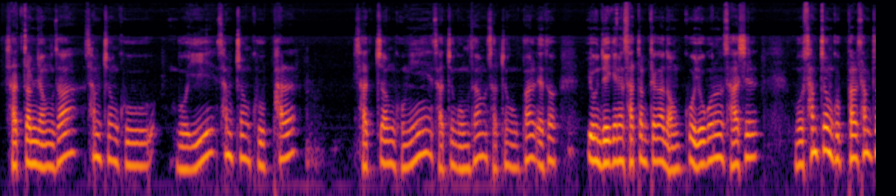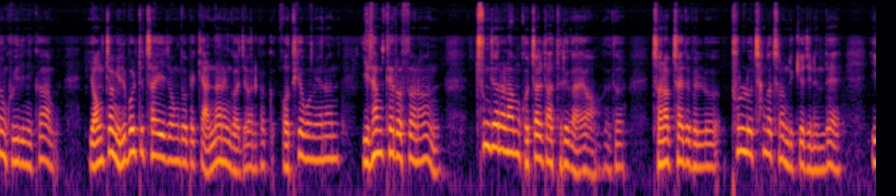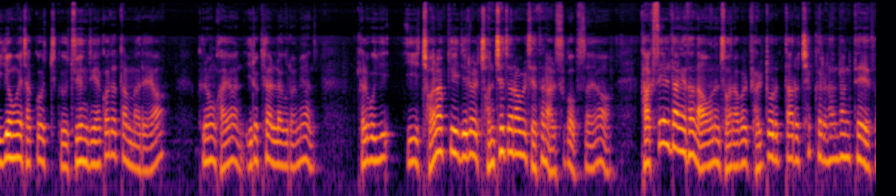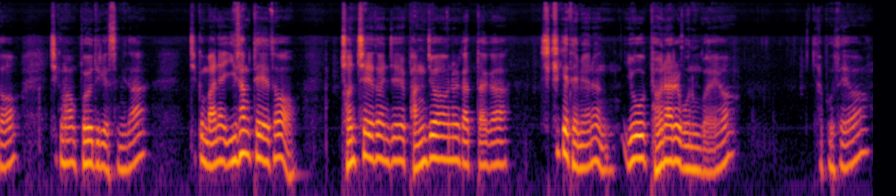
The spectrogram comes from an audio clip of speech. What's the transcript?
4.04, 3.952, 3.98, 4.02, 4.03, 4.08에서 요 네 개는 4점대가 넘고 요거는 사실 뭐 3.98, 3.91이니까 0.1V 차이 정도밖에 안 나는 거죠. 그러니까 어떻게 보면은 이 상태로서는 충전을 하면 곧잘 다 들어가요. 그래서 전압 차이도 별로 풀로 찬 것처럼 느껴지는데 이 경우에 자꾸 그 주행 중에 꺼졌단 말이에요. 그러면 과연 이렇게 하려고 그러면 결국 이, 이 전압 게이지를 전체 전압을 알 수가 없어요. 각 셀당에서 나오는 전압을 별도로 따로 체크를 한 상태에서 지금 한번 보여드리겠습니다. 지금 만약 이 상태에서 전체에서 이제 방전을 갖다가 시키게 되면은 요 변화를 보는 거예요. 자, 보세요.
